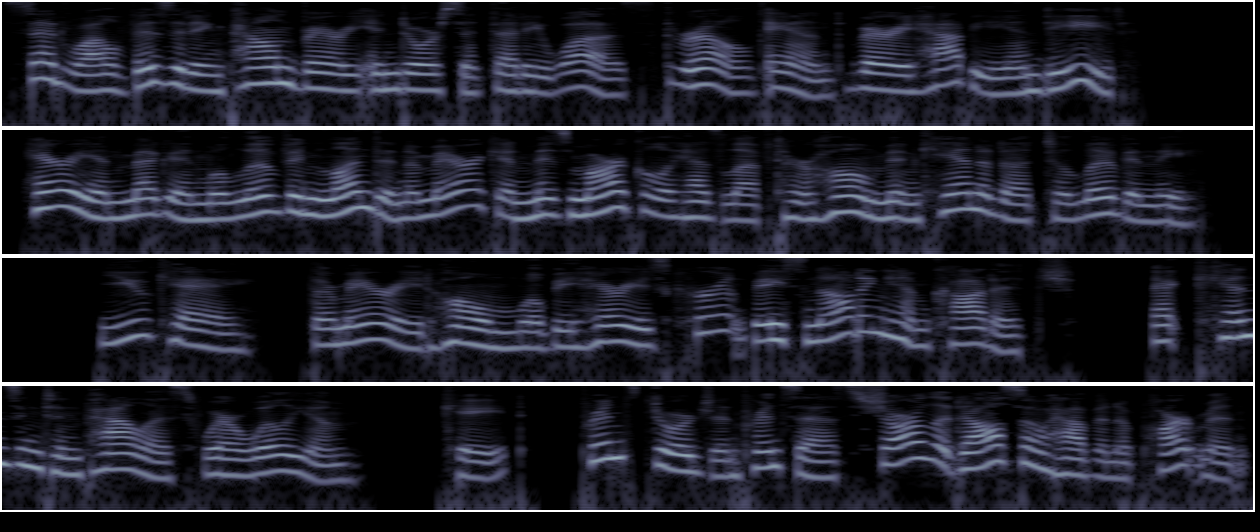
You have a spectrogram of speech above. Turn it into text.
said while visiting Poundbury in Dorset that he was thrilled and very happy indeed. Harry and Meghan will live in London. American Ms. Markle has left her home in Canada to live in the UK. Their married home will be Harry's current base Nottingham Cottage at Kensington Palace where William, Kate, Prince George and Princess Charlotte also have an apartment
